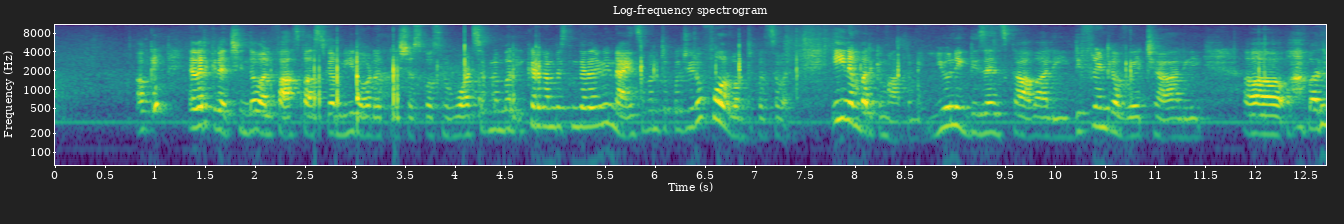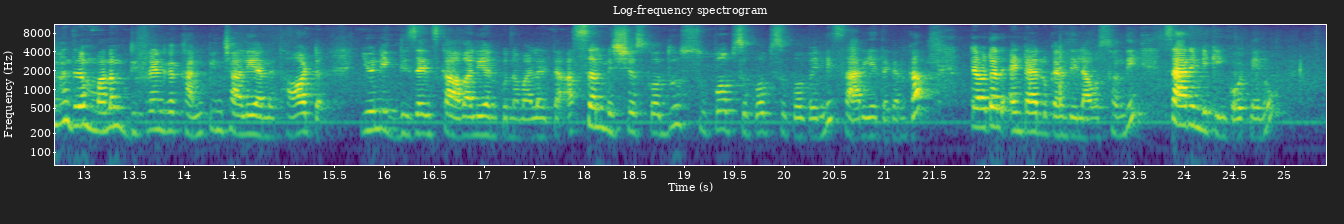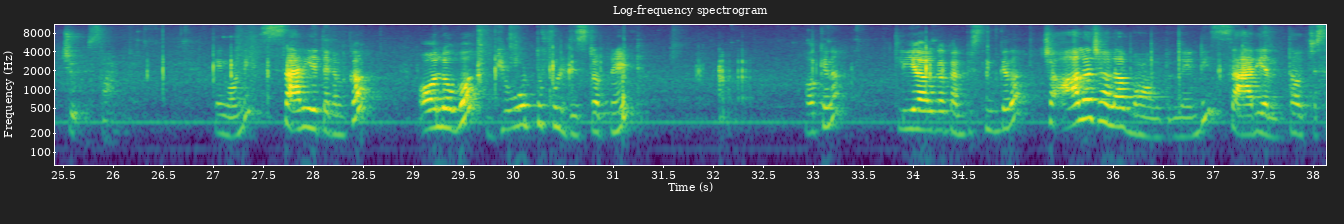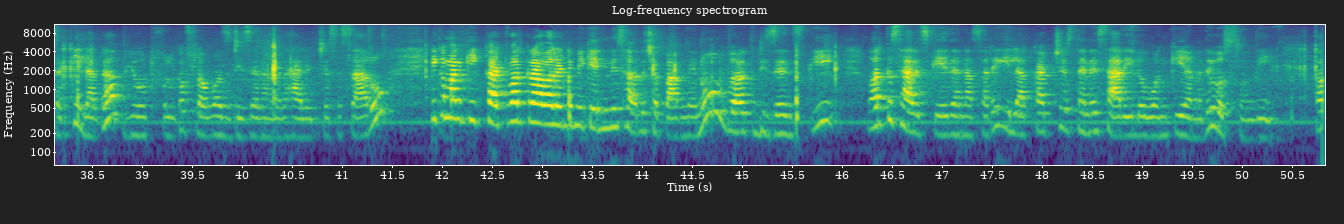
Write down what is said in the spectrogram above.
ఓకే? ఎవరికి నచ్చిందో వాళ్ళు ఫాస్ట్ ఫాస్ట్గా మీరు ఆర్డర్ ప్లేస్ చేసుకోవాల్సిన వాట్సాప్ నెంబర్ ఇక్కడ కనిపిస్తుంది కదండి nine seven triple zero four one triple seven. ఈ నెంబర్కి మాత్రమే యూనిక్ డిజైన్స్ కావాలి డిఫరెంట్గా వేర్ చేయాలి పది మందిలో మనం డిఫరెంట్గా కనిపించాలి అనే థాట్ యూనిక్ డిజైన్స్ కావాలి అనుకున్న వాళ్ళైతే అస్సలు మిస్ చేసుకోవద్దు. సూపర్ సూపర్ సూపర్ అండి శారీ అయితే కనుక టోటల్ ఎంటైర్ లుక్ అనేది ఇలా వస్తుంది. శారీ మీకు ఇంకోటి నేను చూపిస్తాను. ఇంకోండి శారీ అయితే కనుక all over beautiful digital print ఓకేనా క్లియర్గా కనిపిస్తుంది కదా? చాలా చాలా బాగుంటుంది అండి శారీ అంతా వచ్చేసరికి ఇలాగా బ్యూటిఫుల్గా ఫ్లవర్స్ డిజైన్ అనేది హైలైట్ చేసేసారు ఇక మనకి కట్ వర్క్ రావాలంటే మీకు ఎన్నిసార్లు చెప్పాను నేను. వర్క్ డిజైన్స్కి వర్క్ శారీస్కి ఏదైనా సరే ఇలా కట్ చేస్తేనే శారీలో వంకి అనేది వస్తుంది.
